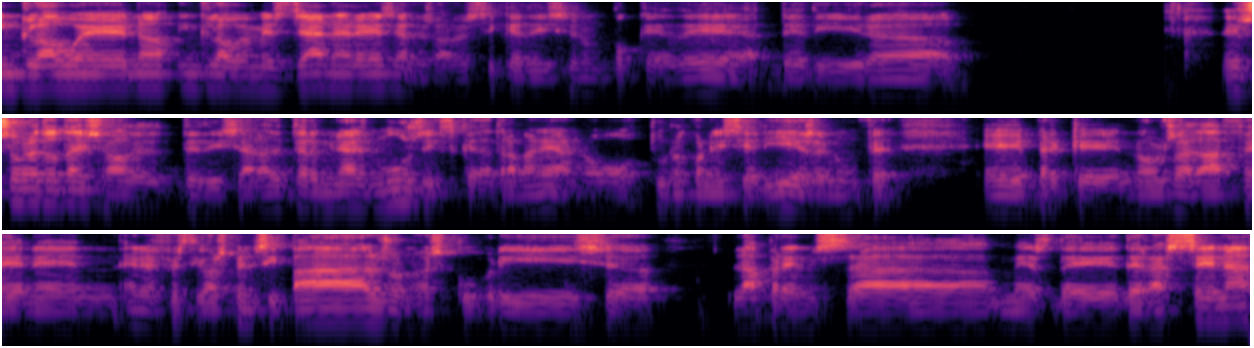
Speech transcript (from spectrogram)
inclouen, inclouen més gèneres i aleshores sí que deixen un poquet de, de dir, eh, dir sobretot això, de, de deixar a determinats músics que d'altra manera no, tu no coneixeries en un fe, eh, perquè no els agafen en, en els festivals principals o no es cobreix eh, la premsa més de, de l'escena,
